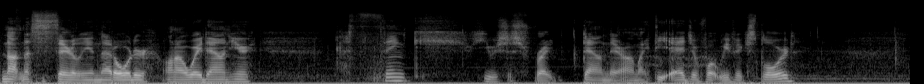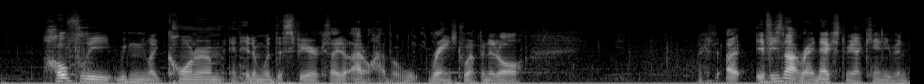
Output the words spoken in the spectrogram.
Not necessarily in that order on our way down here. I think he was just right down there on like the edge of what we've explored. Hopefully we can like corner him and hit him with the spear because I, I don't have a ranged weapon at all. I, if he's not right next to me, I can't even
